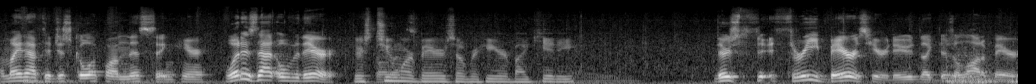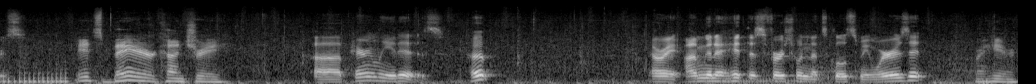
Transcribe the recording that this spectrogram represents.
I might have to just go up on this thing here. What is that over there? There's Oh, two more bears over here by Kitty. There's th- three bears here, dude. Like, there's a lot of bears. It's bear country. Uh, apparently it is. Hup. All right, I'm gonna hit this first one that's close to me. Where is it? Right here.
